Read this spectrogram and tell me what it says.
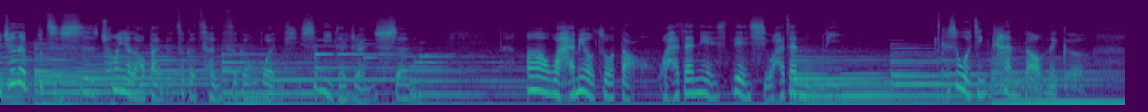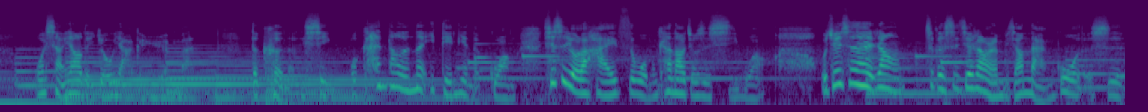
我觉得不只是创业老板的这个层次跟问题，是你的人生。呃，我还没有做到，我还在练练习，我还在努力。可是我已经看到那个我想要的优雅跟圆满的可能性，我看到了那一点点的光。其实有了孩子，我们看到就是希望。我觉得现在让这个世界让人比较难过的是，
